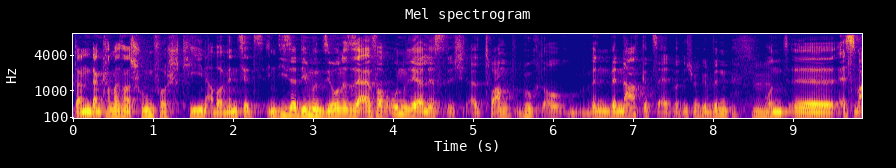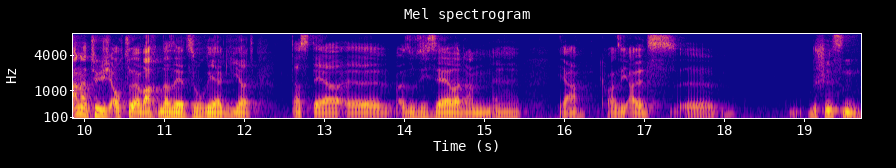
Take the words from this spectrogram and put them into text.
dann, dann kann man das schon verstehen. Aber wenn es jetzt in dieser Dimension ist, ist es ja einfach unrealistisch. Also Trump wird auch, wenn, wenn nachgezählt wird, nicht mehr gewinnen. Mhm. Und äh, es war natürlich auch zu erwarten, dass er jetzt so reagiert, dass der äh, also sich selber dann äh, ja quasi als äh, beschissen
